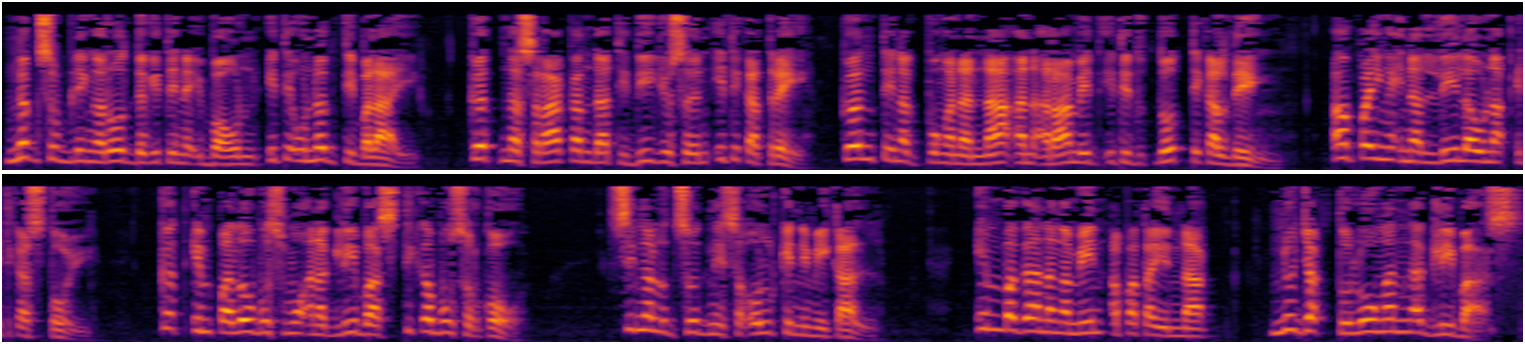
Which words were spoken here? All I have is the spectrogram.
Nagsubli nga rod dagiti na ibawon iti unag ti balay, kat nasrakan da ti diyosen iti katre, kan tinagpunganan na an aramid iti dutdot ti kalding. Apay nga inalilaw nak iti kastoy, kat impalubos mo ang naglibas ti kabusor ko. Sinaludsod ni Saul kinimikal. Imbaga na ngamin apatayin nak, nujak tulungan nga aglibas.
